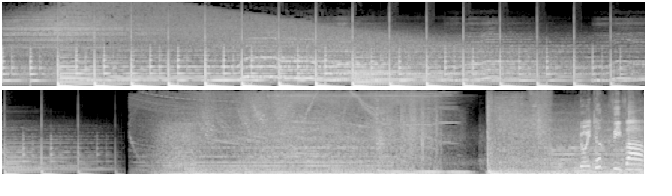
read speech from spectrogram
Nội thất Viva,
